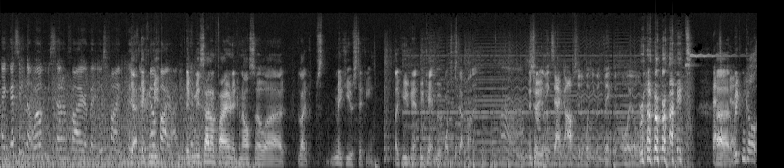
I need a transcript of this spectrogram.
I'm guessing the oil could be set on fire, but it was fine because Yeah. It there's no be. fire on it. It can be set on fire, and it can also uh, like make you sticky. Like you can't you can't move once you step on it Huh. until Sort you of the exact opposite of what you would think with oil. right. That's uh, okay. We can call it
